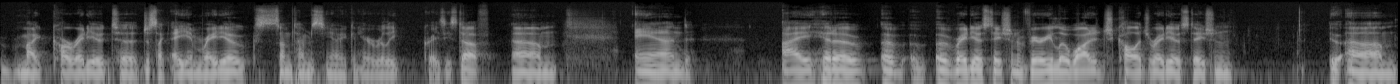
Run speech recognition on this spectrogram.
my car radio to just like AM radio. sometimes you know you can hear really crazy stuff, um, and I hit a, a a radio station, a very low wattage college radio station um,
